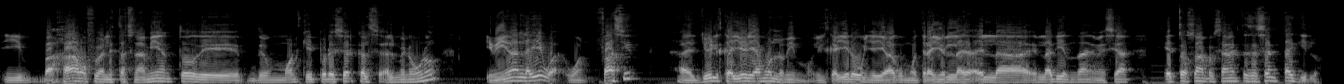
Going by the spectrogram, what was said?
Y bajábamos, fuimos al estacionamiento de, de un mall que hay por ahí cerca, al, al menos uno, y me iban la yegua. Bueno, fácil. A ver, yo y el cayero llevamos lo mismo. Y el cayero ya llevaba como tres años en la, en, la, en la tienda. Y me decía, estos son aproximadamente 60 kilos.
